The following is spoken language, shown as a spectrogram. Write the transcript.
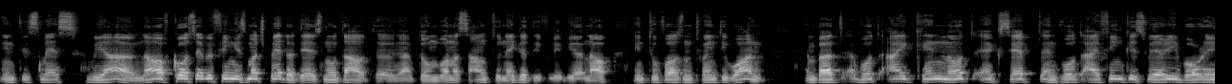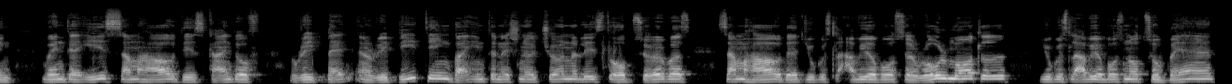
in this mess. We are now, of course, everything is much better. There is no doubt. I don't want to sound too negatively. We are now in 2021 but what I cannot accept and what I think is very worrying when there is somehow this kind of repeat, uh, repeating by international journalists or observers somehow that Yugoslavia was a role model, Yugoslavia was not so bad,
